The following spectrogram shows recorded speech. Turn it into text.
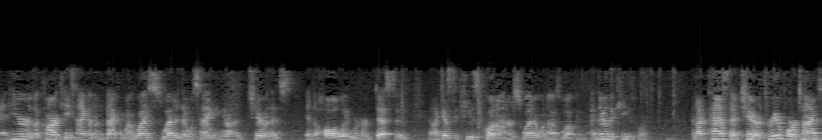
and here are the car keys hanging on the back of my wife's sweater that was hanging on a chair that's in the hallway where her desk is. And I guess the keys caught on her sweater when I was walking. And there the keys were. And I passed that chair three or four times.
